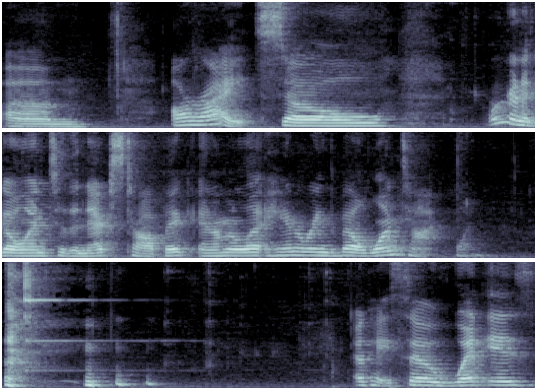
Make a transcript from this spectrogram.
Um, all right, so we're going to go into the next topic, and I'm going to let Hannah ring the bell one time. One. Okay, so what is?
